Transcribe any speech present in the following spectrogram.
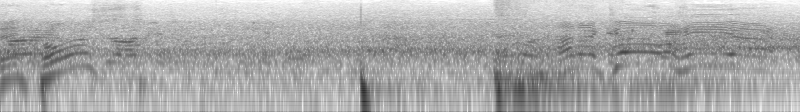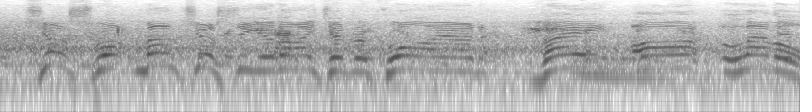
Weghorst. And a goal here. Just what Manchester United required. They are level.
